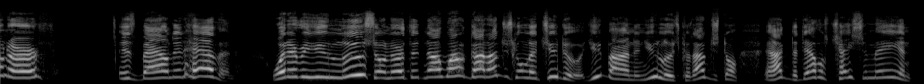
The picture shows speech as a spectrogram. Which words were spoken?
on earth is bound in heaven. Whatever you loose on earth, no, well, God, I'm just going to let you do it. You bind and you loose because I'm just don't. The devil's chasing me, and,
